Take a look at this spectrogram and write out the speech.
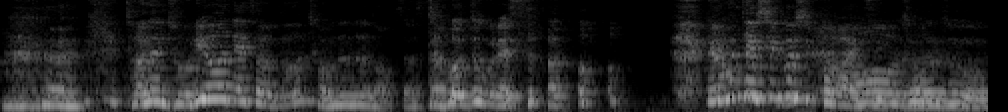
저는 조리원에서도 전우는 없었어요. 저도 그랬어요. 왜 혼자 쉬고 싶어가지고. 어, 저도.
